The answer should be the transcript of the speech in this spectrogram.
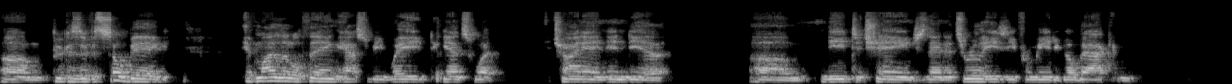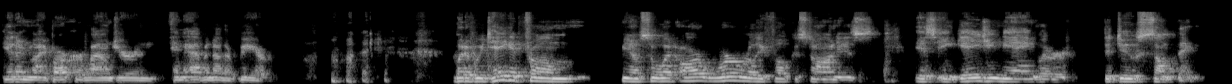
Um, because if it's so big, if my little thing has to be weighed against what China and India um, need to change, then it's really easy for me to go back and get in my Barcalounger and, and have another beer. But if we take it from, you know, so what our we're really focused on is is engaging the angler to do something.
